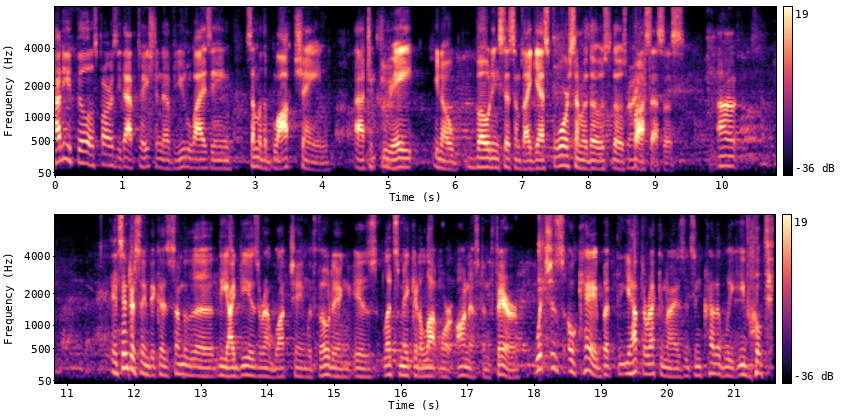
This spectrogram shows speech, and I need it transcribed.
How do you feel as far as the adaptation of utilizing some of the blockchain uh, to create, you know, voting systems? I guess for some of those those processes. Uh, It's interesting because some of the, the ideas around blockchain with voting is let's make it a lot more honest and fair, which is okay, but you have to recognize it's incredibly evil to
